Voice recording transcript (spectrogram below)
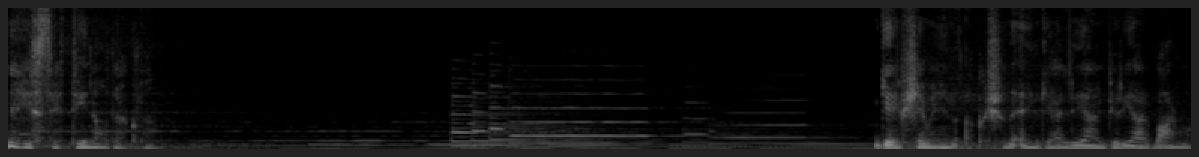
Ne hissettiğine odaklan. Gevşemenin akışını engelleyen bir yer var mı?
